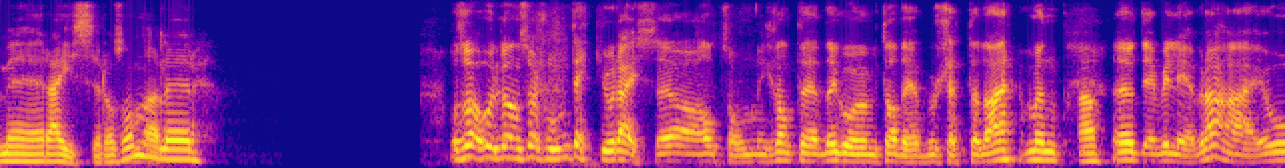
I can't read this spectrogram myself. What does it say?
med reiser og sånn, eller? Og så Organisasjonen dekker jo reise og alt sånn. ikke sant? Det, det går jo ut av det budsjettet der. Men Ja. eh, det vi lever av, er jo,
